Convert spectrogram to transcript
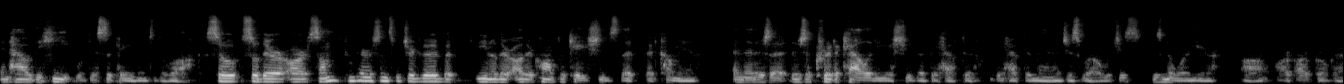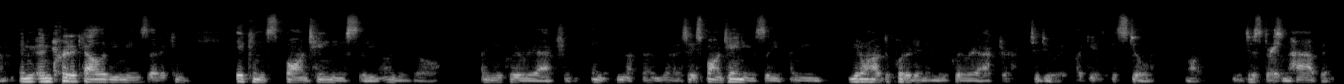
and how the heat will dissipate into the rock. So so there are some comparisons which are good, but you know there are other complications that that come in. And then there's a there's a criticality issue that they have to they have to manage as well, which is is nowhere near uh, our, our program. And, and criticality means that it can it can spontaneously undergo a nuclear reaction. And when I say spontaneously, I mean you don't have to put it in a nuclear reactor to do it. Like it, it's still not. It just doesn't happen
